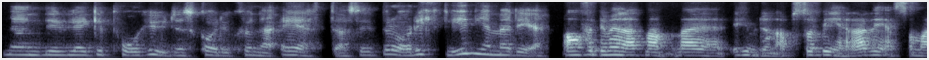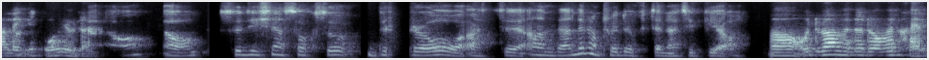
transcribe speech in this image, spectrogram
Men du lägger på huden ska du kunna äta, så det är bra riktlinje med det. Ja, för du menar att man, med huden absorberar det som man lägger på huden? Ja, ja, så det känns också bra att eh, använda de produkterna tycker jag. Ja, och du använder dem väl själv?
